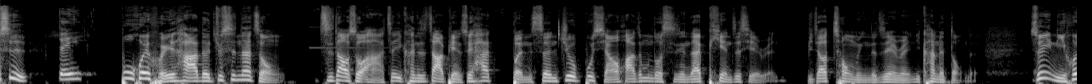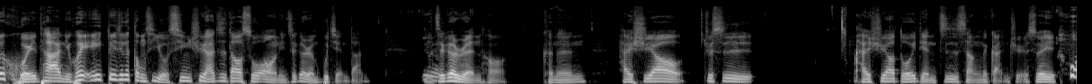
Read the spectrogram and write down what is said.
是对不会回他的，就是那种知道说啊，这一看是诈骗，所以他本身就不想要花这么多时间在骗这些人，比较聪明的这些人，你看得懂的，所以你会回他，你会诶对这个东西有兴趣，还知道说哦，你这个人不简单，你嗯这个人哈、可能还需要就是还需要多一点智商的感觉，所以 我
